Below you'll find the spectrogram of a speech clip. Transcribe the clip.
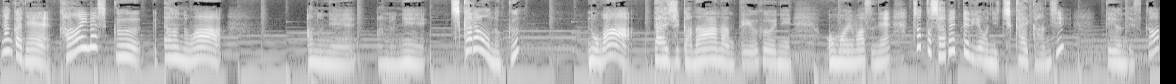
なんかね、可愛らしく歌うのは、あのね、あのね、力を抜くのが大事かななんていう風に思いますね。ちょっと喋ってるように近い感じっていうんですか？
